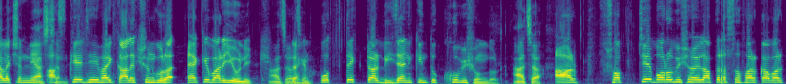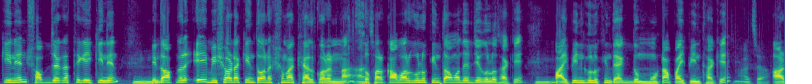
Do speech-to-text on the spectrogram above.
কালেকশন নিয়ে আসছেন? আজকে যে ভাই কালেকশনগুলা একেবারে ইউনিক আচ্ছা, দেখেন প্রত্যেকটা ডিজাইন কিন্তু খুবই সুন্দর। আচ্ছা। আর সবচেয়ে বড় বিষয় হলো আপনারা সোফার কভার কিনেন সব জায়গা থেকেই কিনেন। কিন্তু আপনারা এই বিষয়টা কিন্তু অনেক সময় খেয়াল করেন না। সোফার কভারগুলো কিন্তু আমাদের যেগুলো থাকে পাইপিংগুলো কিন্তু একদম মোটা পাইপিং থাকে। আচ্ছা। আর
